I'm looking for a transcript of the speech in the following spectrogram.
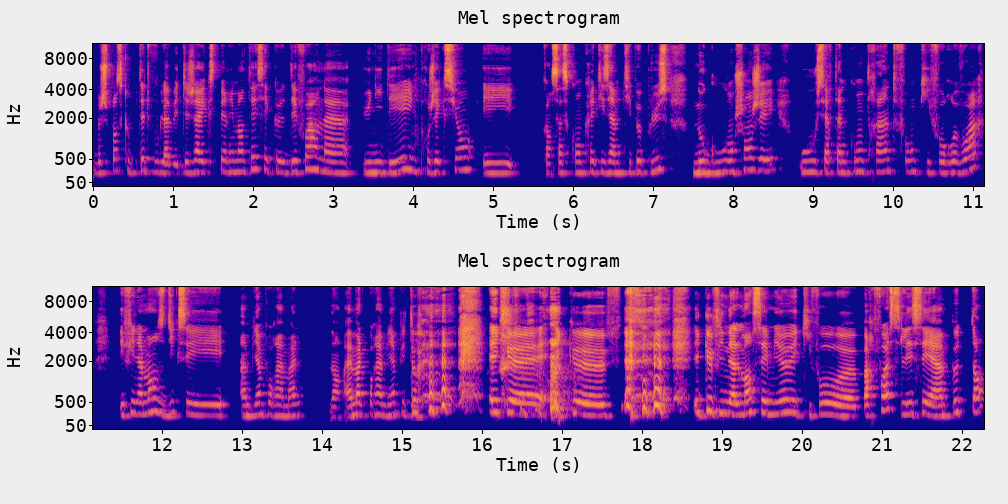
bah, je pense que peut-être vous l'avez déjà expérimenté, c'est que des fois on a une idée, une projection et quand ça se concrétise un petit peu plus, nos goûts ont changé ou certaines contraintes font qu'il faut revoir et finalement on se dit que c'est un bien pour un mal. Non, un mal pour un bien plutôt. et que, et que, et que finalement c'est mieux et qu'il faut euh, parfois se laisser un peu de temps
